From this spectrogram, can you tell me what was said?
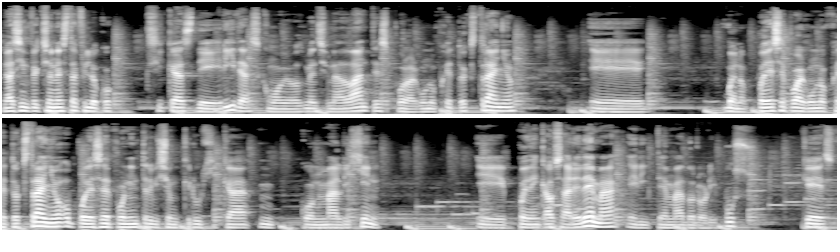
Las infecciones estafilocóxicas de heridas, como habíamos mencionado antes, por algún objeto extraño, eh, bueno, puede ser por algún objeto extraño o puede ser por una intervención quirúrgica mm, con mala higiene. Eh, pueden causar edema, eritema, dolor y pus, que es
